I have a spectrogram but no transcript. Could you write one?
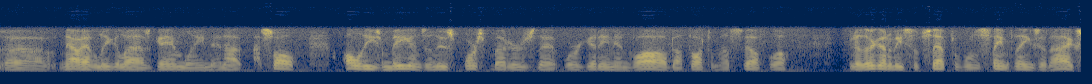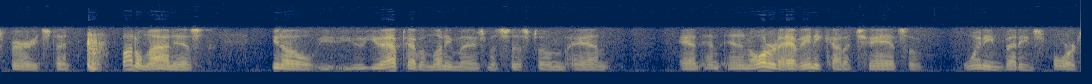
uh, now have legalized gambling, and I, I saw all of these millions of new sports bettors that were getting involved, I thought to myself, well, you know, they're going to be susceptible to the same things that I experienced. And bottom line is, you know, you you have to have a money management system, and and and, and in order to have any kind of chance of winning betting sports.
